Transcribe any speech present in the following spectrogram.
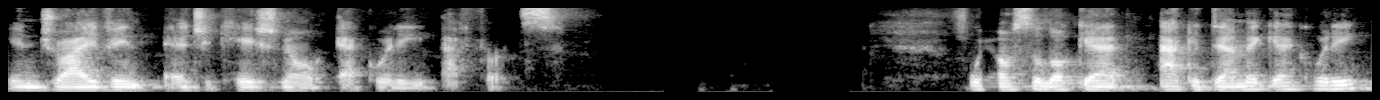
in driving educational equity efforts? We also look at academic equity.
